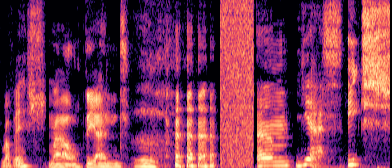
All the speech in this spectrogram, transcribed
Rubbish. Well, the end. um, yes. Each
